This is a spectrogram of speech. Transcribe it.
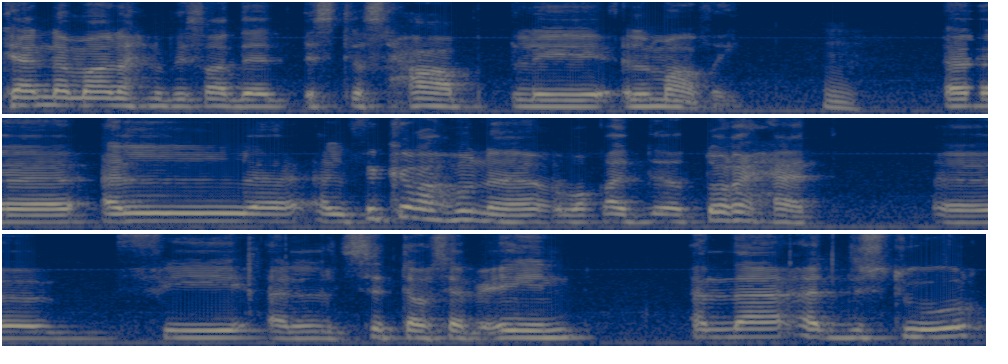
كأنما نحن بصدد استصحاب للماضي. الفكرة هنا وقد طرحت في ال 76 أن الدستور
